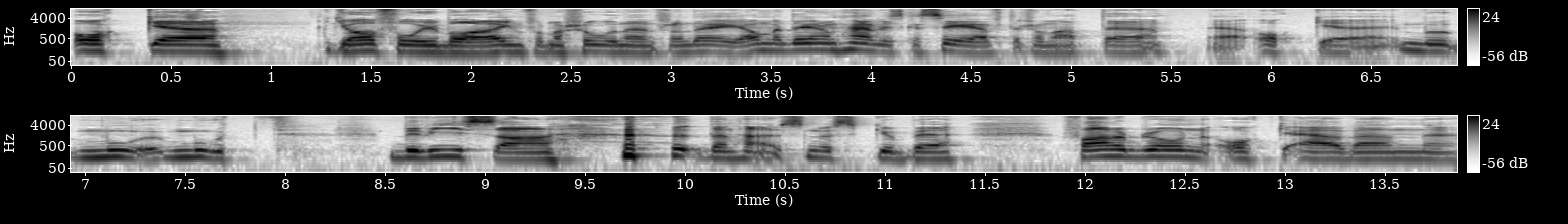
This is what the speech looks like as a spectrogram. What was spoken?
och eh, jag får ju bara informationen från dig. Ja, men det är de här vi ska se eftersom att eh, eh och eh, motbevisa den här snuskgubbe farbrorn och även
